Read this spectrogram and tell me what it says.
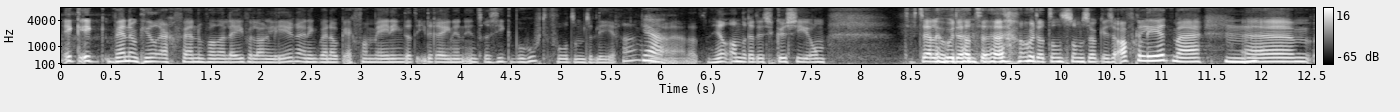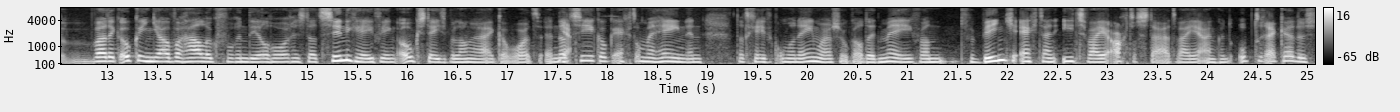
ik, ik ben ook heel erg fan van een leven lang leren. En ik ben ook echt van mening dat iedereen een intrinsieke behoefte voelt om te leren. Ja. Nou ja, dat is een heel andere discussie om te vertellen hoe dat, eh, hoe dat ons soms ook is afgeleerd. Maar Mhm. Ehm, wat ik ook in jouw verhaal ook voor een deel hoor, is dat zingeving ook steeds belangrijker wordt. En dat Ja. zie ik ook echt om me heen. En dat geef ik ondernemers ook altijd mee. Van verbind je echt aan iets waar je achter staat, waar je aan kunt optrekken. Dus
